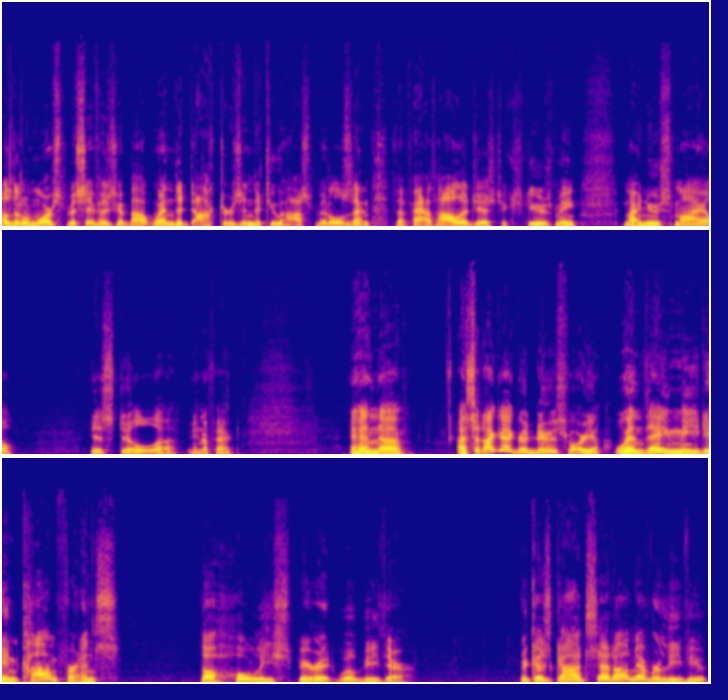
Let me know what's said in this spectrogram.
a little more specifics about when the doctors in the two hospitals and the pathologist, excuse me, my new smile is still uh, in effect. And uh, I said, I got good news for you. When they meet in conference, the Holy Spirit will be there. Because God said, I'll never leave you,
